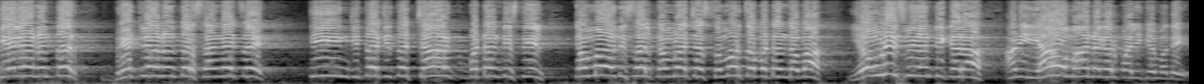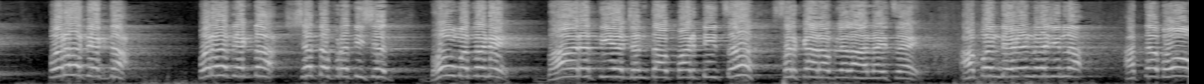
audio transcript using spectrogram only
गेल्यानंतर भेटल्यानंतर सांगायचंय तीन जिथं जिथं चार बटन दिसतील कमळ दिसल कमळाच्या समोरचं बटन दाबा एवढीच विनंती करा. आणि या महानगरपालिकेमध्ये परत एकदा परत एकदा शत प्रतिशत बहुमताने भारतीय जनता पार्टीचं सरकार आपल्याला आणायचं आहे आपण देवेंद्रजींना आता भाऊ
